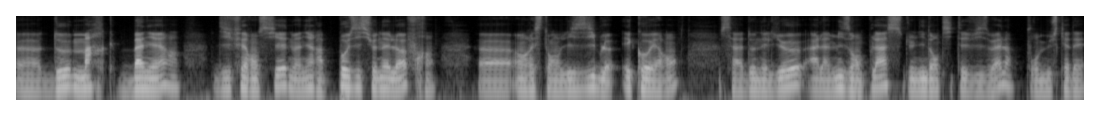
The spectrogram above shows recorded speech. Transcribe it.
euh, deux marques bannières différenciées de manière à positionner l'offre euh, en restant lisible et cohérent. Ça a donné lieu à la mise en place d'une identité visuelle pour Muscadet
